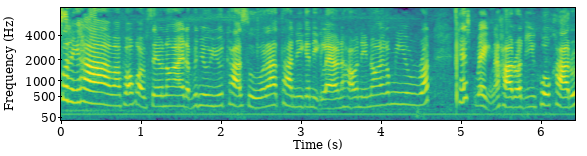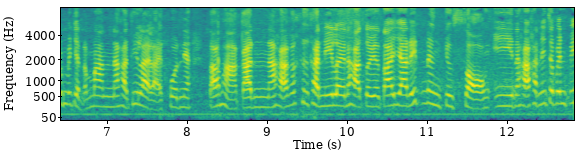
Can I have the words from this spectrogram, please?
สวัสดีค่ะ มาพบกับเซลล์น้องไอดับเบิลยูยุทธคาสุราษฎร์ธานีกันอีกแล้วนะคะ วันนี้น้องไอก็มีรถเฮชเบกนะคะ รถอีโคคาร์รุ่นประหยัดน้ำมันนะคะ ที่หลายๆ คนเนี่ยตามหากันนะคะ ก็คือคันนี้เลยนะคะ Toyota Yaris 1.2e นะคะ คันนี้จะเป็นปี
